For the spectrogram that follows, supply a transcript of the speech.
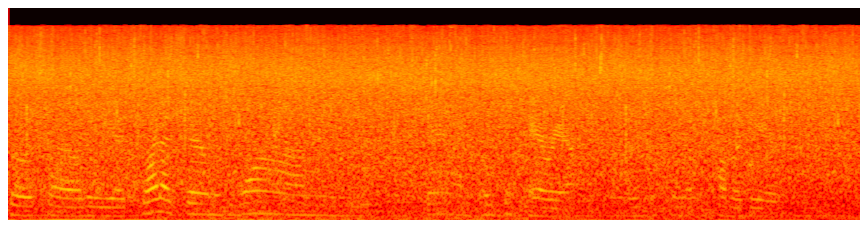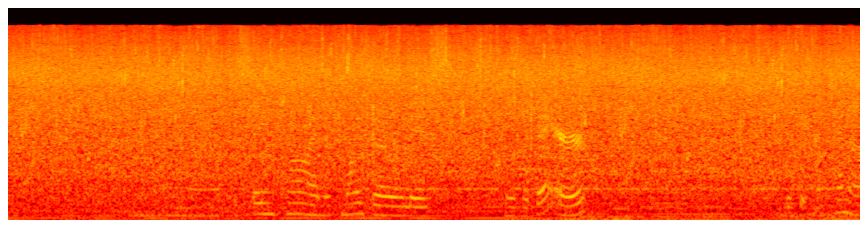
Because uh, the uh, Twilight Zone is one damn open area. There's just cover here. Uh, at the same time, if my goal is over there, with the antenna.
